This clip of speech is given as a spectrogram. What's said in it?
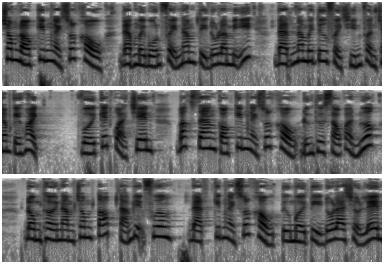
Trong đó kim ngạch xuất khẩu đạt 14,5 tỷ đô la Mỹ, đạt 54,9% kế hoạch. Với kết quả trên, Bắc Giang có kim ngạch xuất khẩu đứng thứ 6 cả nước, đồng thời nằm trong top 8 địa phương đạt kim ngạch xuất khẩu từ 10 tỷ đô la trở lên,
